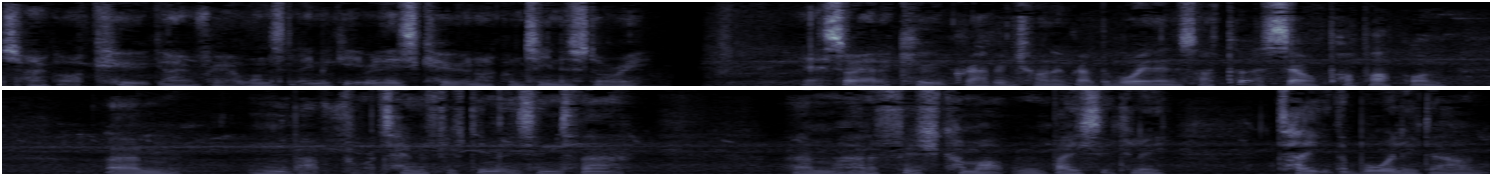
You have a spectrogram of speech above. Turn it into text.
So I got a coot going for it. Once let me get rid of this coot and I'll continue the story. Yeah, so I had a coot grabbing, trying to grab the boy then. So I put a cell pop up on. Um, about 10 15 minutes into that, um, I had a fish come up and basically take the boilie down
